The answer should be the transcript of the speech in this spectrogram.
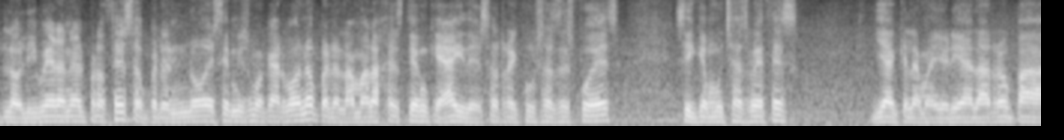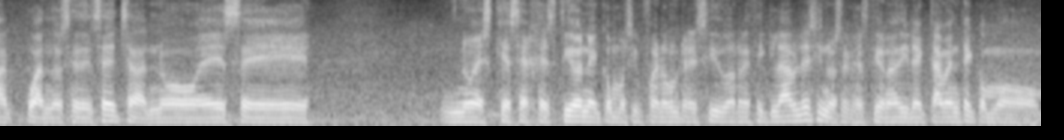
lo libera en el proceso, pero no ese mismo carbono, pero la mala gestión que hay de esos recursos después, sí que muchas veces, ya que la mayoría de la ropa cuando se desecha no es... eh, no es que se gestione como si fuera un residuo reciclable, sino se gestiona directamente como,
